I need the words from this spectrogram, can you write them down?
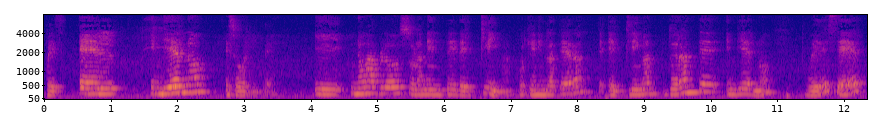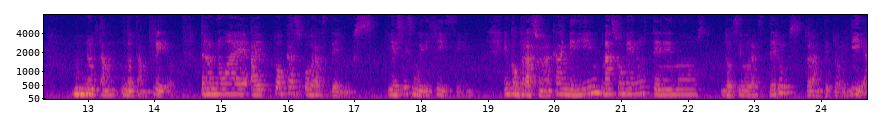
pues el invierno es horrible. Y no hablo solamente del clima, porque en Inglaterra el clima durante invierno puede ser no tan, no tan frío, pero no hay, hay pocas horas de luz y eso es muy difícil. En comparación acá en Medellín, más o menos tenemos 12 horas de luz durante todo el día.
